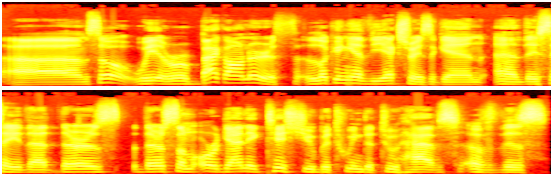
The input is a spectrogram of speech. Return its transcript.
Um, so we are back on Earth, looking at the X-rays again, and they say that there's there's some organic tissue between the two halves of this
